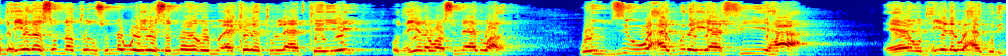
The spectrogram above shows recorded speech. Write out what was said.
udxiyada sunnatun sunno weeye sunnada oo mu'akadatun la adkeeyey udxiyada waa sunno aad u adag. Wayujziu waxaa gudayaa fiiha udxiyada waxaa gudi.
